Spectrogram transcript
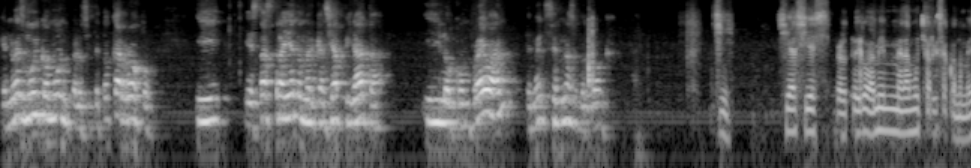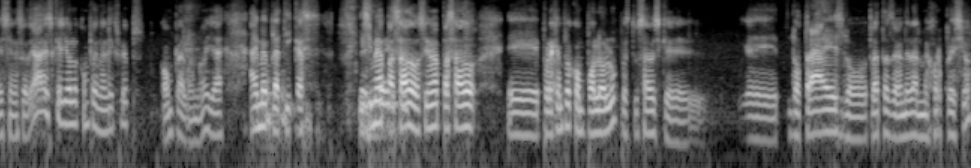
que no es muy común, pero si te toca rojo y estás trayendo mercancía pirata y lo comprueban, te metes en una super bronca. Sí, sí, así es. Pero te digo, a mí me da mucha risa cuando me dicen eso de, ah, es que yo lo compro en AliExpress, pues cómpralo, ¿no? Ya, ahí me platicas. Y sí me ha pasado, sí me ha pasado, eh, por ejemplo, con Pololo, pues tú sabes que eh, lo traes, lo tratas de vender al mejor precio,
